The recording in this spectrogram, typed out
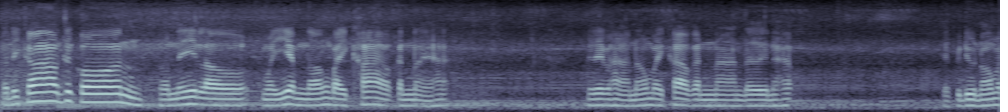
สวัสดีครับทุกคน วันนี้เรามาเยี่ยมน้องใบข้าวกันหน่อยฮะไม่ได้มาหาน้องใบข้าวกันนานเลยนะครับ เดี๋ยวไปดูน้องใบ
